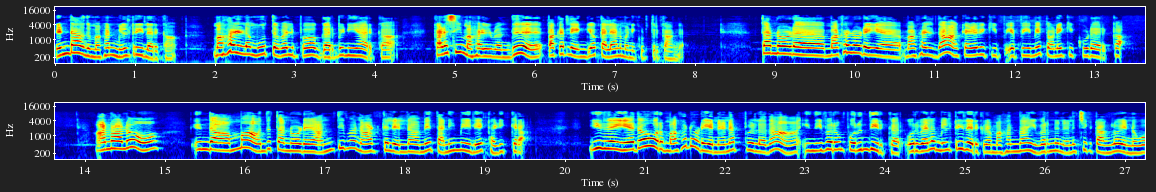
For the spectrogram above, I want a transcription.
ரெண்டாவது மகன் மில்ட்ரியில் இருக்கான். மகளில் மூத்தவள் இப்போது கர்ப்பிணியாக இருக்கா? கடைசி மகள் வந்து பக்கத்தில் எங்கேயோ கல்யாணம் பண்ணி கொடுத்துருக்காங்க. தன்னோட மகளுடைய மகள் தான் கிழவிக்கு எப்பயுமே துணைக்கு கூட இருக்கா. ஆனாலும் இந்த அம்மா வந்து தன்னோட அந்திம நாட்கள் எல்லாமே தனிமையிலே கழிக்கிறா. இதில் ஏதோ ஒரு மகனுடைய நினப்பில் தான் இந்த இவரும் பொருந்தி இருக்கார். ஒருவேளை மிலிட்ரியில் இருக்கிற மகன் தான் இவர்னு நினச்சிக்கிட்டாங்களோ என்னவோ.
